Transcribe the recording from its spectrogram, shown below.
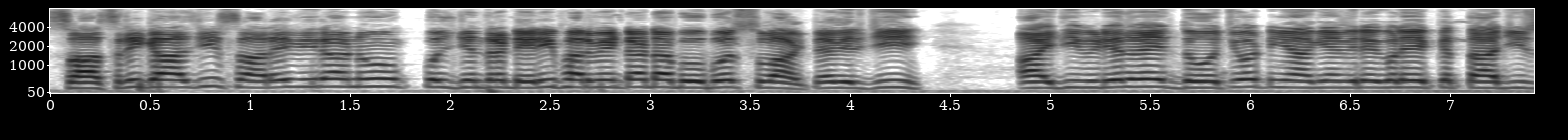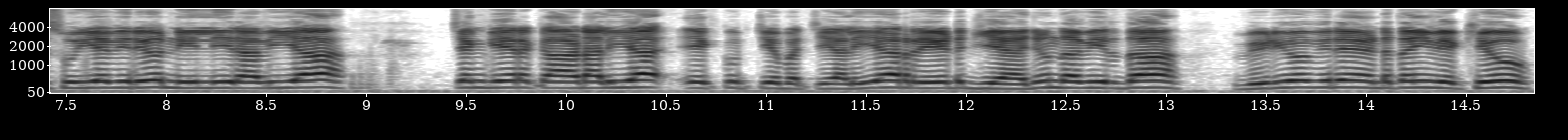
ਸਤਿ ਸ੍ਰੀ ਅਕਾਲ ਜੀ ਸਾਰੇ ਵੀਰਾਂ ਨੂੰ। ਕੁਲਜਿੰਦਰ ਡੇਰੀ ਫਾਰਮਿੰਗ ਤੁਹਾਡਾ ਬਹੁਤ ਬਹੁਤ ਸਵਾਗਤ ਹੈ ਵੀਰ ਜੀ। ਅੱਜ ਦੀ ਵੀਡੀਓ ਦੇ ਵਿੱਚ ਦੋ ਝੋਟੀਆਂ ਆ ਗਈਆਂ ਵੀਰੇ ਕੋਲੇ। ਇੱਕ ਤਾਜੀ ਸੂਈ ਹੈ ਵੀਰੇ, ਉਹ ਨੀਲੀ ਰਾਵੀ ਆ। ਚੰਗੇ ਰਿਕਾਰਡ ਵਾਲੀ ਆ, ਇੱਕ ਉੱਚੇ ਬੱਚੇ ਵਾਲੀ ਆ। ਰੇਟ ਜਾਇਜ਼ ਹੁੰਦਾ ਵੀਰ ਦਾ। ਵੀਡੀਓ ਵੀਰੇ ਐਂਡ ਤਾਈਂ ਵੇਖਿਓ।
